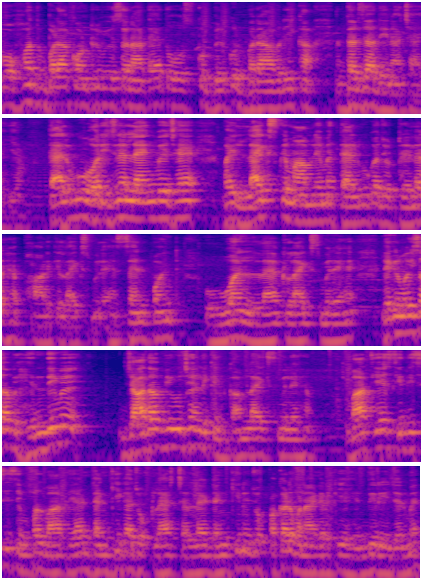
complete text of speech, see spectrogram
बहुत बड़ा कंट्रीब्यूशन आता है तो उसको बिल्कुल बराबरी का दर्जा देना चाहिए। तेलुगु ओरिजिनल लैंग्वेज है, भाई लाइक्स के मामले में तेलुगु का जो ट्रेलर है, फाड़ के लाइक्स मिले हैं seven point one lakh likes मिले हैं। लेकिन वही साहब, हिंदी में ज़्यादा व्यूज़ हैं, लेकिन कम लाइक्स मिले हैं। बात ये सीधी सी सिंपल बात है यार, डंकी का जो क्लैश चल रहा है, डंकी ने जो पकड़ बना के रखी है हिंदी रीजन में,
